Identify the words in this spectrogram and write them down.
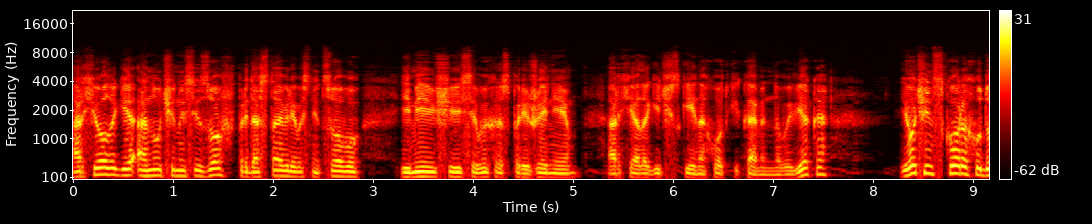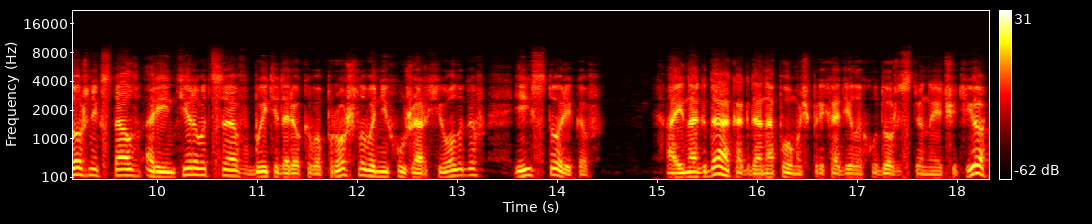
Археологи Анучин и Сизов предоставили Васнецову имеющиеся в их распоряжении археологические находки каменного века, и очень скоро художник стал ориентироваться в быте далекого прошлого не хуже археологов и историков. А иногда, когда на помощь приходило художественное чутье,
